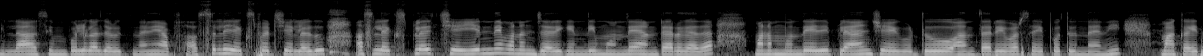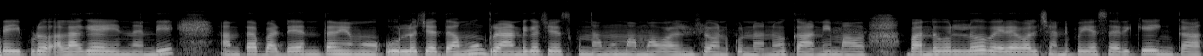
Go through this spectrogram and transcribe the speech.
ఇలా సింపుల్గా జరుగుతుందని అసలు అస్సలు ఎక్స్పెక్ట్ చేయలేదు. అసలు ఎక్స్ప్లెయిన్ చేయంది మనం జరిగింది ముందే అంటారు కదా. మనం ముందే ఏది ప్లాన్ చేయకూడదు. అంత రివర్స్ అయిపోతుందని మాకైతే ఇప్పుడు అలాగే అయిందండి. అంతా బర్త్డే అంతా మేము ఊళ్ళో చేద్దాము. గ్రాండ్గా చేసుకుందాము. మా అమ్మ వాళ్ళ ఇంట్లో అనుకున్నాను. కానీ మా బంధువుల్లో వేరే వాళ్ళు చనిపోయేసరికి ఇంకా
